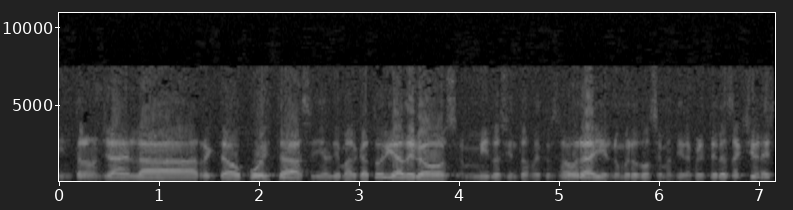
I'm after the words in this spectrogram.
Entraron ya en la recta opuesta, señal de marcatoria de los 1200 metros ahora y el número 2 se mantiene frente de las acciones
